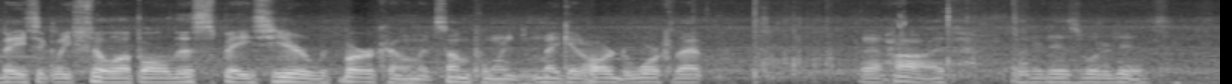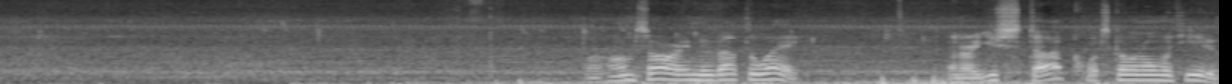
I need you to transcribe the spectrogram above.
basically fill up all this space here with Burcomb at some point and make it hard to work that that hive. But it is what it is. Well, I'm sorry, move out the way. And are you stuck? What's going on with you?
